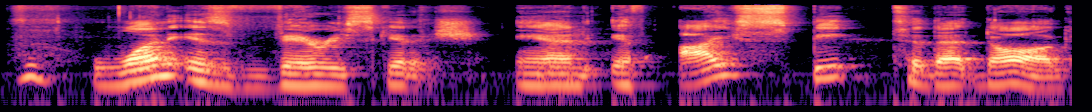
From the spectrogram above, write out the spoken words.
One is very skittish. And if I speak to that dog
